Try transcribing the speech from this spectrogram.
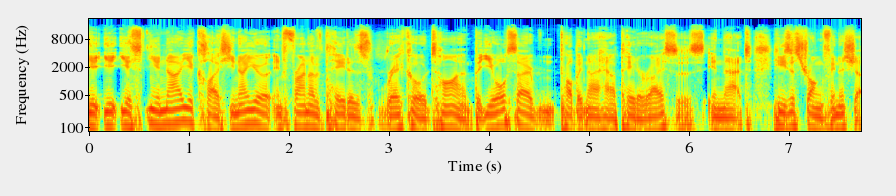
You, you, you, you know you're close. You know you're in front of Peter's record time, but you also probably know how Peter races in that he's a strong finisher.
